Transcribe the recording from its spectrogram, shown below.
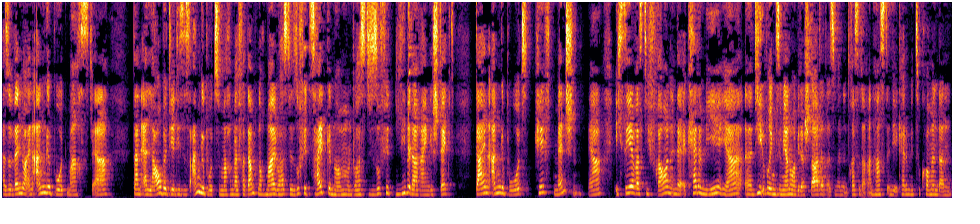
Also wenn du ein Angebot machst, ja, dann erlaube dir dieses Angebot zu machen, weil verdammt nochmal, du hast dir so viel Zeit genommen und du hast dir so viel Liebe da reingesteckt dein Angebot hilft Menschen, ja. Ich sehe, was die Frauen in der Academy, ja, äh, die übrigens im Januar wieder startet, also wenn du Interesse daran hast, in die Academy zu kommen, dann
